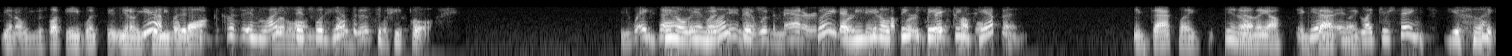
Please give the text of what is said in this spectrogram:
you know he was lucky he went you know he yeah, couldn't even walk because in life alone- that's what so happens to was- people. exactly know, in but life, then it wouldn't matter if Right. I mean, you know, things bad things couple. happen. Exactly You know. yeah, yeah exactly Yeah, and like you're saying, you like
